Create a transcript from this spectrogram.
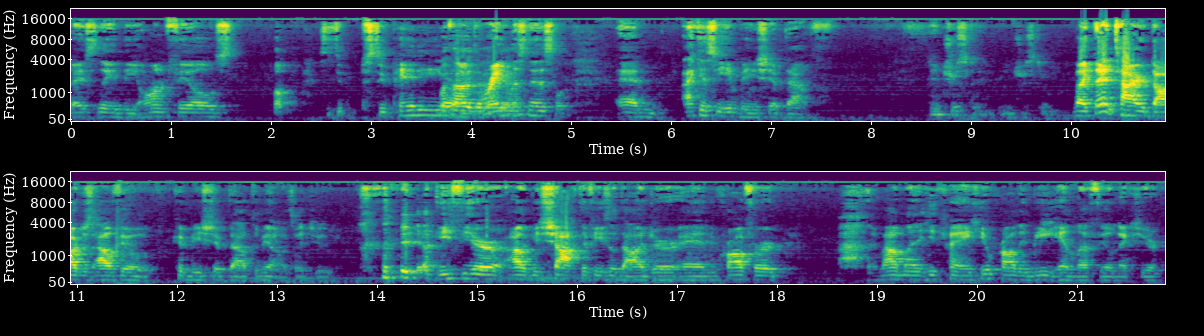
basically the on field stupidity, Without and a doubt, brainlessness, and I can see him being shipped out. Interesting, interesting. Like the entire Dodgers outfield could be shipped out. To be honest with you, yeah, Ethier, I would be shocked if he's a Dodger, and Crawford. The amount of money he's paying, he'll probably be in left field next year.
